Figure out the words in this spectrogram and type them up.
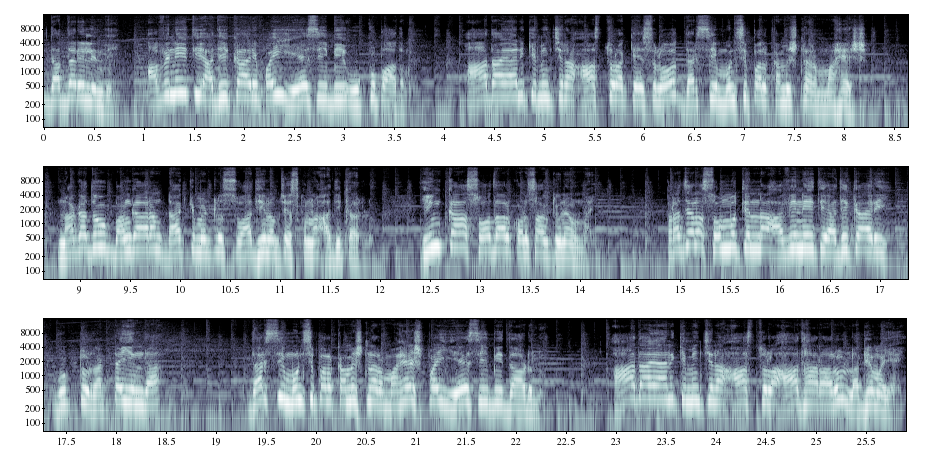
దద్దరిల్లింది. అవినీతి అధికారిపై ఏసీబీ ఉక్కుపాదం. ఆదాయానికి మించిన ఆస్తుల కేసులో దర్శి మున్సిపల్ కమిషనర్ మహేష్. నగదు బంగారం డాక్యుమెంట్లు స్వాధీనం చేసుకున్న అధికారులు. ఇంకా సోదాలు కొనసాగుతూనే ఉన్నాయి. ప్రజల సొమ్ము తిన్న అవినీతి అధికారి గుట్టు రట్టయిందా? దర్శి మున్సిపల్ కమిషనర్ మహేష్పై ఏసీబీ దాడులు. ఆదాయానికి మించిన ఆస్తుల ఆధారాలు లభ్యమయ్యాయి.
